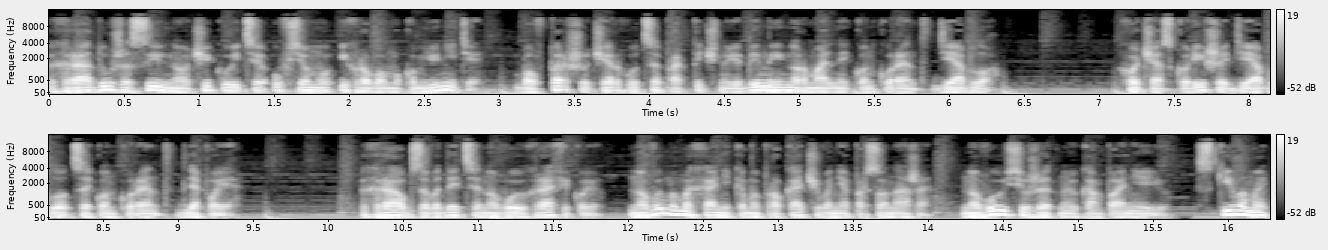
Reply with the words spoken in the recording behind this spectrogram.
Гра дуже сильно очікується у всьому ігровому ком'юніті, бо в першу чергу це практично єдиний нормальний конкурент Діабло. Хоча скоріше Діабло це конкурент для PoE. Гра обзаведеться новою графікою, новими механіками прокачування персонажа, новою сюжетною кампанією, скілами,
